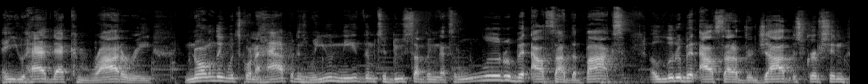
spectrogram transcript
and you have that camaraderie, normally what's going to happen is when you need them to do something that's a little bit outside the box, a little bit outside of their job description,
